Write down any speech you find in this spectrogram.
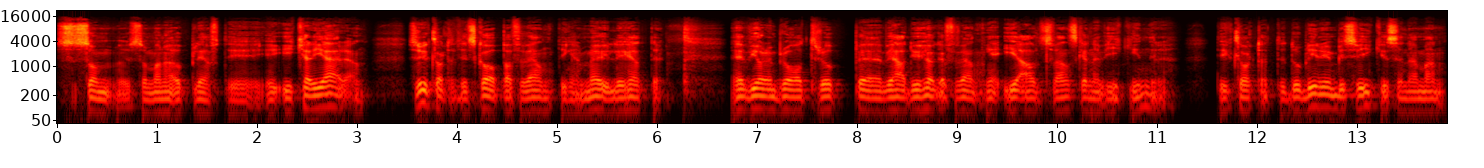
som, som man har upplevt i, i, i karriären. Så det är klart att det skapar förväntningar, möjligheter. Eh, vi har en bra trupp, vi hade ju höga förväntningar i allsvenskan när vi gick in i det. Det är klart att då blir det en besvikelse när man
